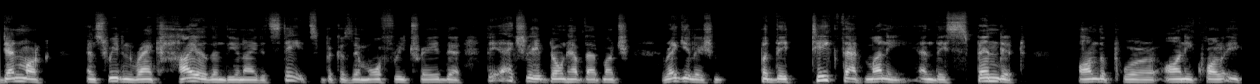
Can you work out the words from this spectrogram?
Denmark and Sweden rank higher than the United States because they're more free trade. They they actually don't have that much regulation, but they take that money and they spend it on the poor, on equality,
